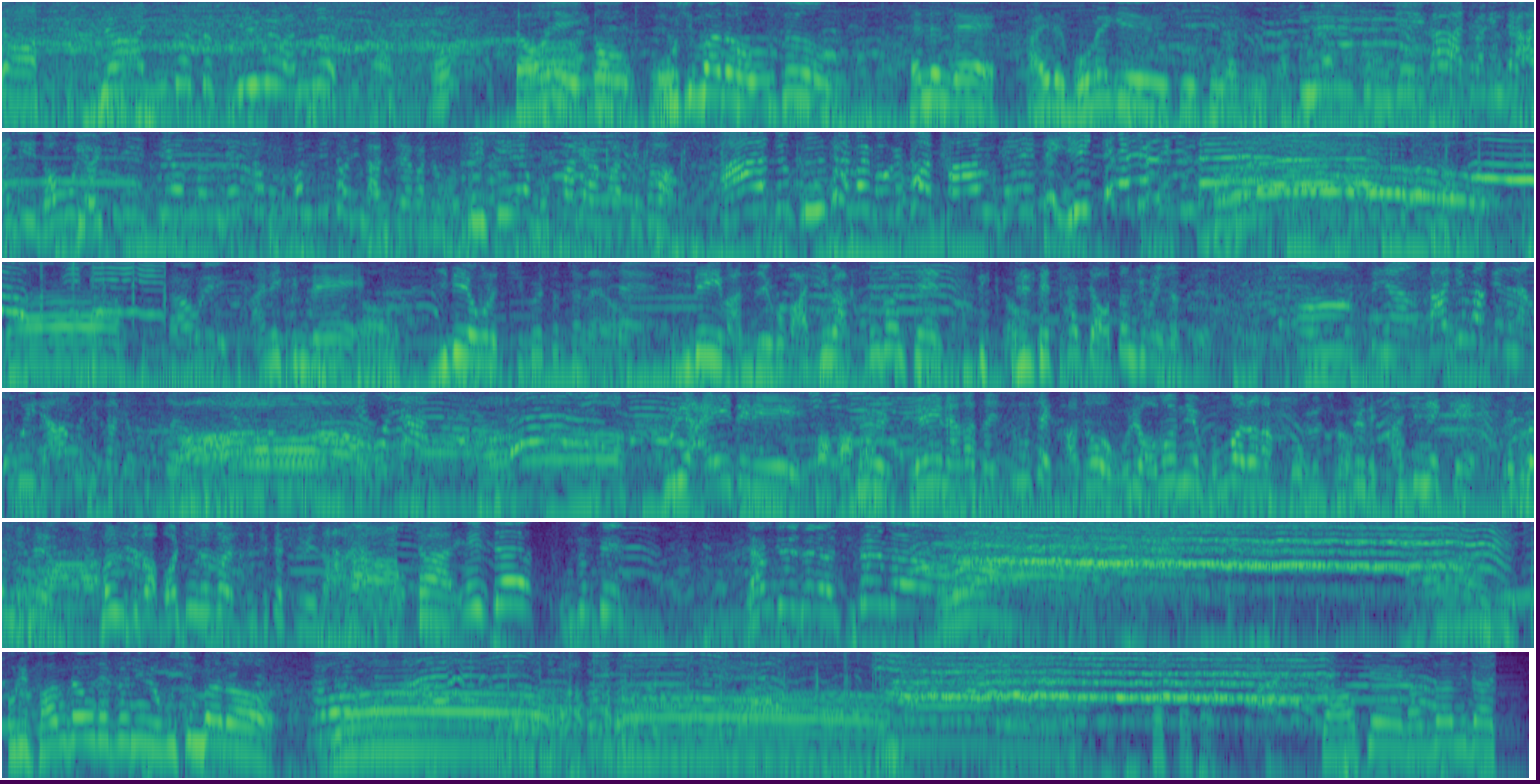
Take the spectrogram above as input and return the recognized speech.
야, 야, 이것도 그림을 만들어. 어? 자 어머니 이거 50만 원 우승 했는데 아이들 뭐 먹이실 생각입니까? 오늘 경기가 마지막인데 아이들이 너무 열심히 뛰었는데 조금 컨디션이 난조해가지고 제 실력 못 발휘한 것 같아서 아주 근상을 먹여서 다음 대회 때 1등 하도록 하겠습니다. 야, 자 우리 아니 근데 어. 2대 0으로 지고 있었잖아요. 네. 2대 2 만들고 마지막 세 번째 늘때 찰때 어떤 기분이셨어요? 어 그냥 마지막에는 오히려 아무 생각이 없었어요. 아. 아, 우리 아이들이 그 대회 나가서 이 스무 살 가도 우리 어머니의 본 받아갖고 그렇죠. 이렇게 자신 있게 결정짓는 아. 선수가 멋진 선수가 됐으면 좋겠습니다. 야. 자 1등 우승팀 양주희 소년 축하합니다. 우리 방상우 대표님이 50만원 자 오케이 감사합니다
